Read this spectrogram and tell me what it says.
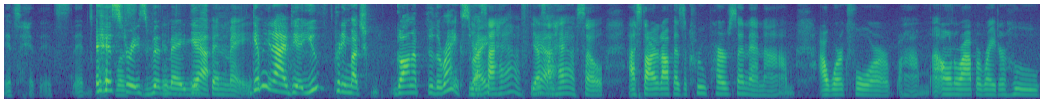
it's it's it history's was, been it, made. Yeah, it's been made. Give me an idea. You've pretty much gone up through the ranks, right? Yes, I have. Yes, yeah. I have. So I started off as a crew person, and um, I worked for um, an owner operator who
